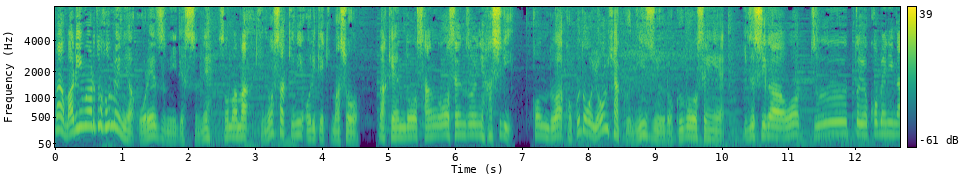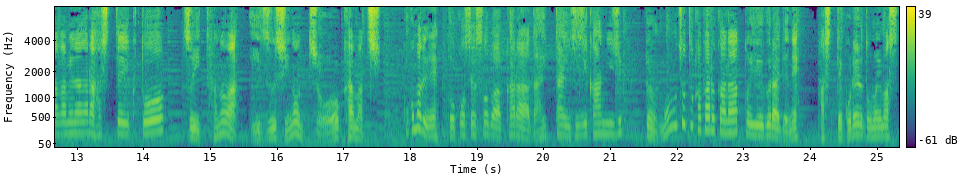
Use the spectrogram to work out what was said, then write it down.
まあマリンワールド方面には折れずにですね、そのまま城崎に降りていきましょう。まあ県道3号線沿いに走り、今度は国道426号線へ、伊豆市川をずっと横目に眺めながら走っていくと、着いたのは伊豆市の城下町。ここまでね、床瀬そばからだいたい1時間20分、もうちょっとかかるかなというぐらいでね、走ってこれると思います。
